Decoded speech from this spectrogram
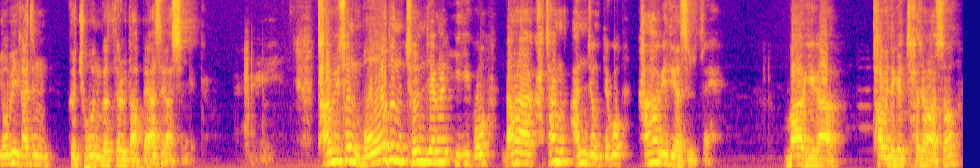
욥이 가진 그 좋은 것들을 다 빼앗아 갔습니다. 다윗은 모든 전쟁을 이기고 나라가 가장 안정되고 강하게 되었을 때 마귀가 다윗에게 찾아와서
